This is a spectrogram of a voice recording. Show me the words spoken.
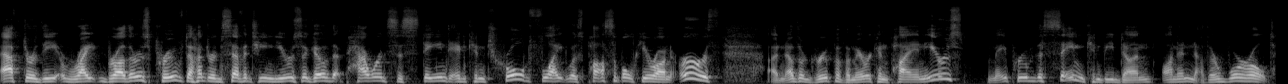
After the Wright brothers proved 117 years ago that powered, sustained, and controlled flight was possible here on Earth, another group of American pioneers may prove the same can be done on another world.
